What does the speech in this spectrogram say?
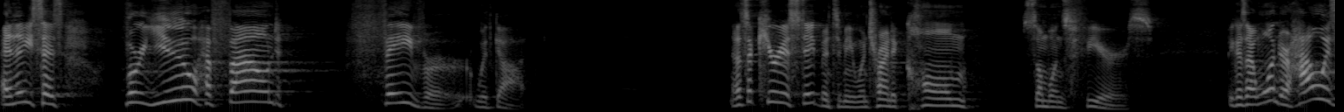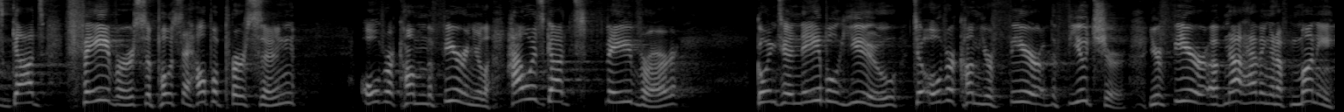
And then he says, for you have found favor with God. That's a curious statement to me when trying to calm someone's fears. Because I wonder, how is God's favor supposed to help a person overcome the fear in your life? How is God's favor going to enable you to overcome your fear of the future, your fear of not having enough money,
